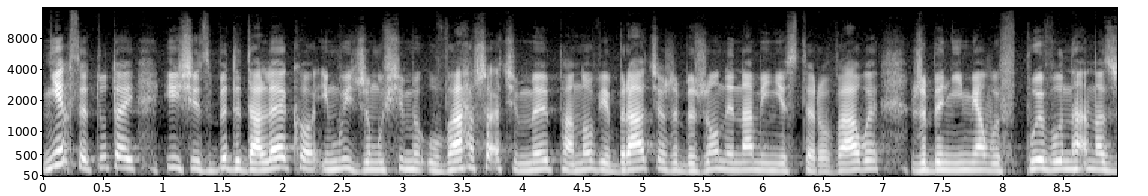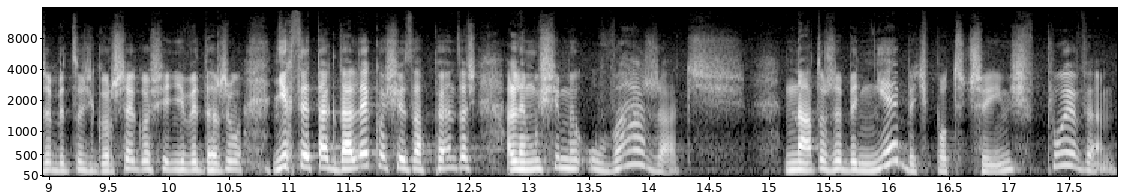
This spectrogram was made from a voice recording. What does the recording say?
Nie chcę tutaj iść zbyt daleko i mówić, że musimy uważać, my, panowie, bracia, żeby żony nami nie sterowały, żeby nie miały wpływu na nas, żeby coś gorszego się nie wydarzyło. Nie chcę tak daleko się zapędzać, ale musimy uważać na to, żeby nie być pod czyimś wpływem.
